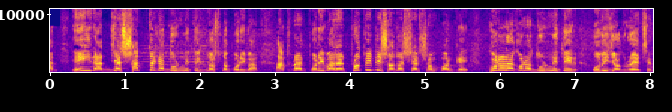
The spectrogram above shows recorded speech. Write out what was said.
পরিবার, এই রাজ্যের সব থেকে দুর্নীতিগ্রস্ত পরিবার। আপনার পরিবারের প্রতিটি সদস্যের সম্পর্কে কোনো না কোনো দুর্নীতির অভিযোগ রয়েছেন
